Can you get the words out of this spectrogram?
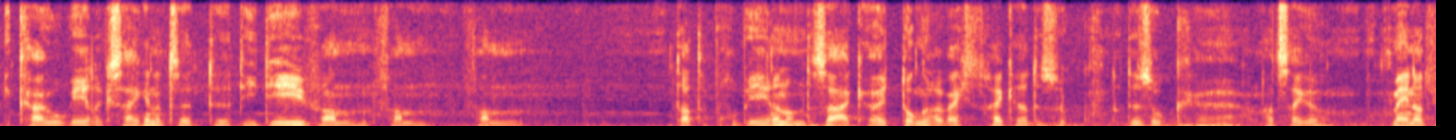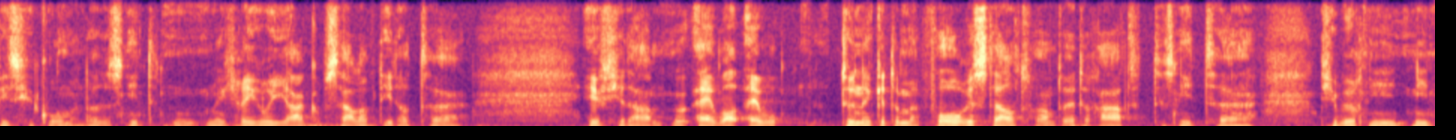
ik ga ook eerlijk zeggen, het, het, het idee van, van, van dat te proberen om de zaak uit Tongeren weg te trekken, dat is ook, dat is ook uh, laat zeggen, op mijn advies gekomen. Dat is niet Gregory Jacob zelf die dat uh, heeft gedaan. Hij, hij, toen ik het hem heb voorgesteld, want uiteraard, het, is niet, het gebeurt niet, niet,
